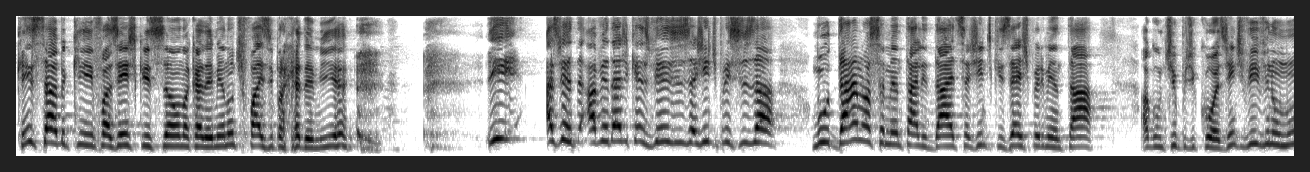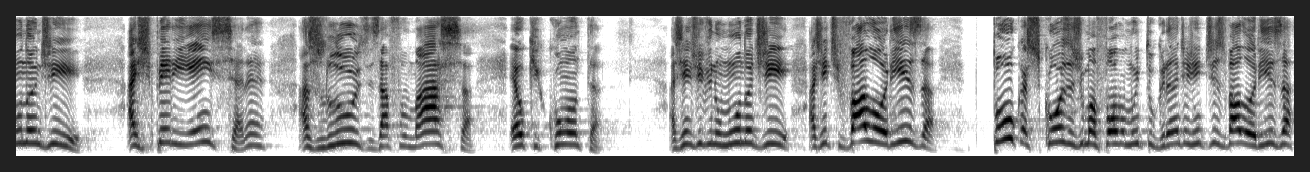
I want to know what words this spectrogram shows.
Quem sabe que fazer inscrição na academia não te faz ir para academia? E a verdade é que às vezes a gente precisa mudar nossa mentalidade se a gente quiser experimentar algum tipo de coisa. A gente vive num mundo onde a experiência, né? as luzes, a fumaça é o que conta. A gente vive num mundo onde a gente valoriza poucas coisas de uma forma muito grande, a gente desvaloriza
